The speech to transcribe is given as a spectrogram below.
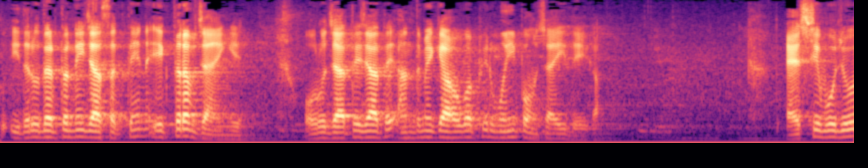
तो इधर उधर तो नहीं जा सकते ना एक तरफ़ जाएँगे। और वो जाते जाते अंत में क्या होगा फिर वहीं पहुँचा ही देगा। ऐसी वो जो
